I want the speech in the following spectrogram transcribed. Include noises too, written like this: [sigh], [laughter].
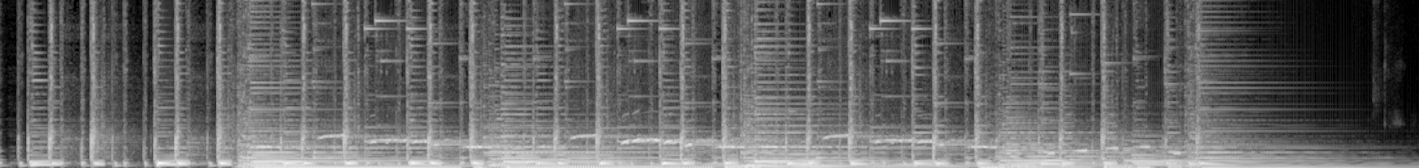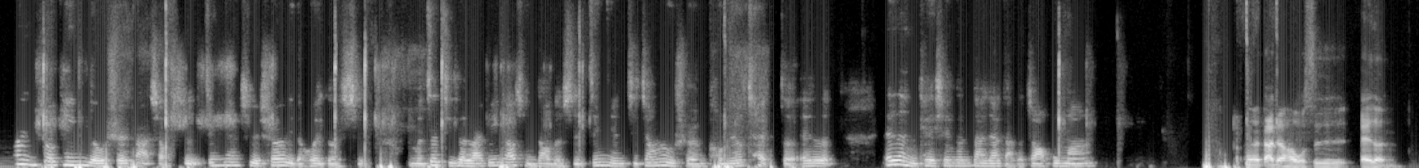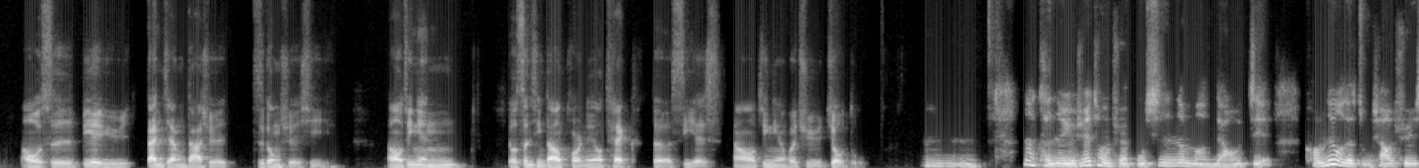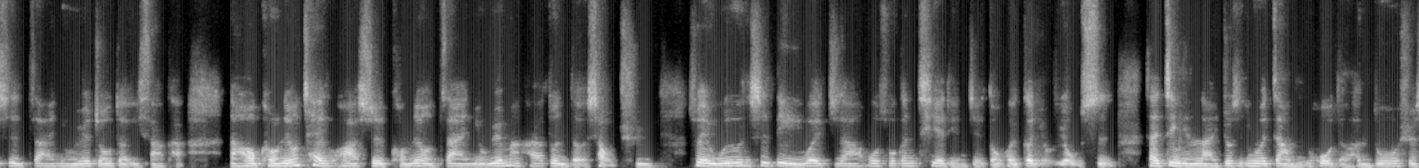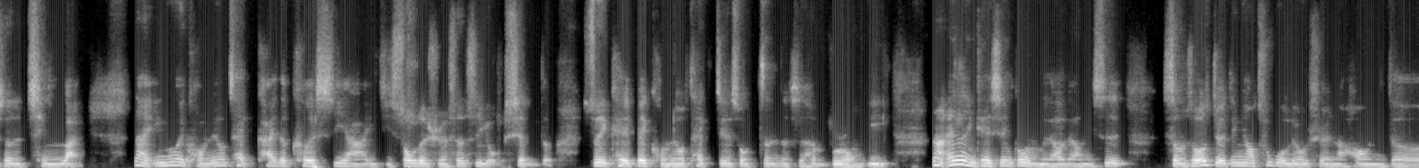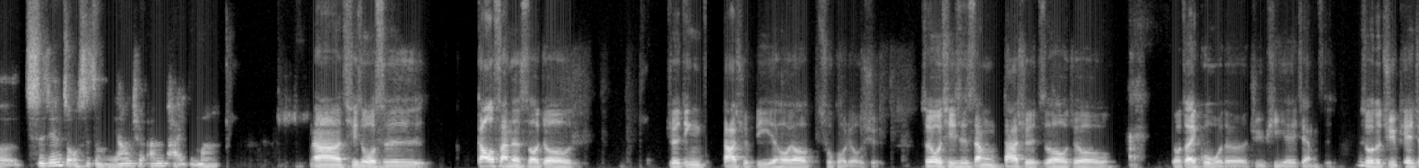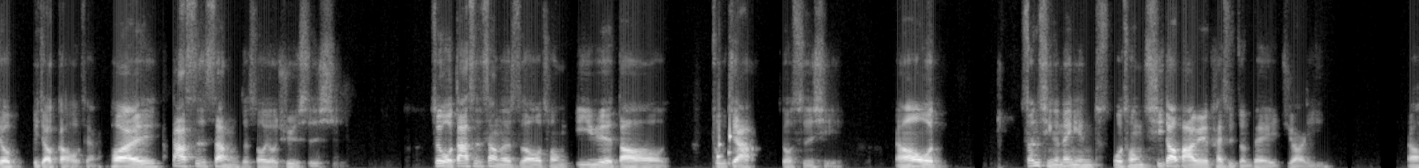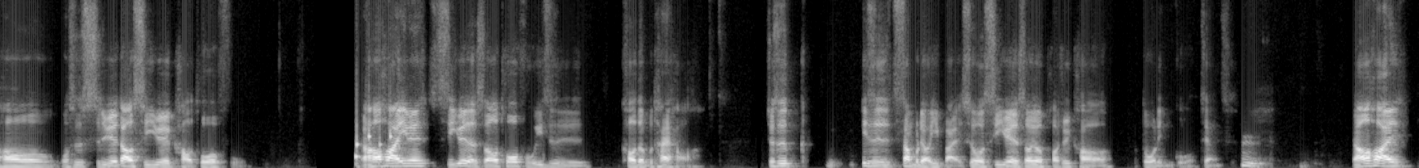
欢迎收听留学大小事，今天是 Shirley 的会客室。我们这集的来宾邀请到的是今年即将入学 Cornell Tech 的 Alan。Alan，你可以先跟大家打个招呼吗？呃，大家好，我是 Alan，然后我是毕业于淡江大学资工学系，然后今年有申请到 Cornell Tech 的 CS，然后今年会去就读。嗯嗯，那可能有些同学不是那么了解，Cornell 的主校区是在纽约州的伊萨卡，然后 Cornell Tech 的话是 Cornell 在纽约曼哈顿的校区，所以无论是地理位置啊，或者说跟企业连接都会更有优势。在近年来，就是因为这样子获得很多学生的青睐。那因为 Cornell Tech 开的科系啊，以及收的学生是有限的，所以可以被 Cornell Tech 接受，真的是很不容易。那 Alan，你可以先跟我们聊聊，你是什么时候决定要出国留学，然后你的时间轴是怎么样去安排的吗？那其实我是高三的时候就决定大学毕业后要出国留学，所以我其实上大学之后就有在顾我的 GPA 这样子。所以我的 GPA 就比较高，这样。后来大四上的时候有去实习，所以我大四上的时候从一月到暑假有实习，然后我申请的那年，我从七到八月开始准备 GRE，然后我是十月到十一月考托福，然后后来因为十一月的时候托福一直考得不太好，就是一直上不了一百，所以我十一月的时候又跑去考多邻国这样子，嗯，然后后来。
